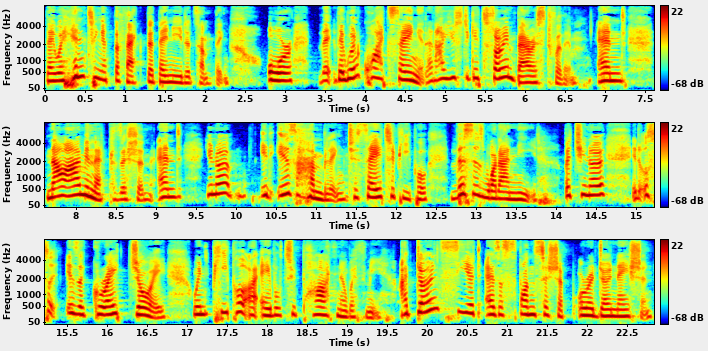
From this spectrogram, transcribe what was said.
they were hinting at the fact that they needed something or they, they weren't quite saying it. And I used to get so embarrassed for them. And now I'm in that position. And, you know, it is humbling to say to people, this is what I need. But, you know, it also is a great joy when people are able to partner with me. I don't see it as a sponsorship or a donation.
